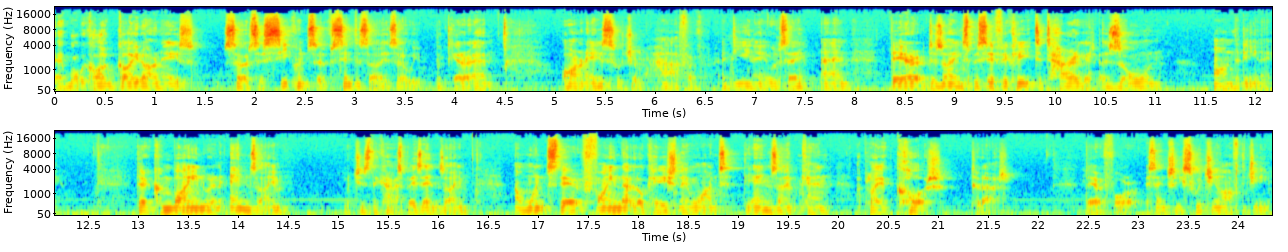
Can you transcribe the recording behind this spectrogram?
uh, what we call guide RNAs. So it's a sequence of synthesized. So we put together um, RNAs, which are half of a DNA, we'll say. Um, they're designed specifically to target a zone on the DNA. They're combined with an enzyme, which is the caspase enzyme, and once they find that location they want, the enzyme can apply a cut to that, therefore essentially switching off the gene.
